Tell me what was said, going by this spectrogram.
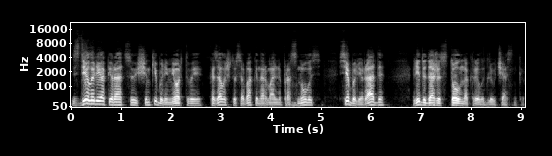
Сделали операцию, щенки были мертвые, казалось, что собака нормально проснулась, все были рады, Лида даже стол накрыла для участников.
